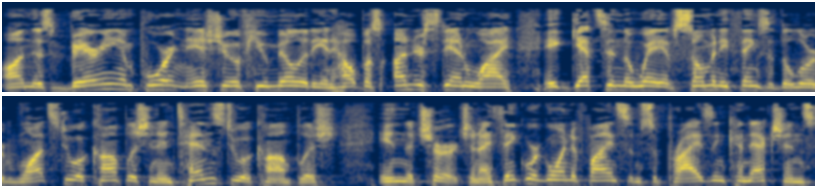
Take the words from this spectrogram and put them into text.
on this very important issue of humility and help us understand why it gets in the way of so many things that the Lord wants to accomplish and intends to accomplish in the church. And I think we're going to find some surprising connections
